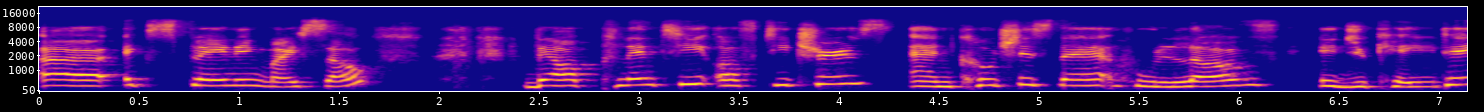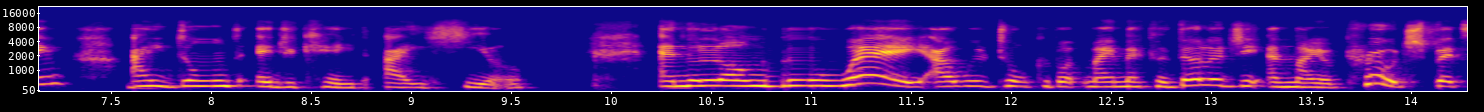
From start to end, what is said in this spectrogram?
uh, explaining myself. There are plenty of teachers and coaches there who love educating. I don't educate, I heal. And along the way, I will talk about my methodology and my approach. But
